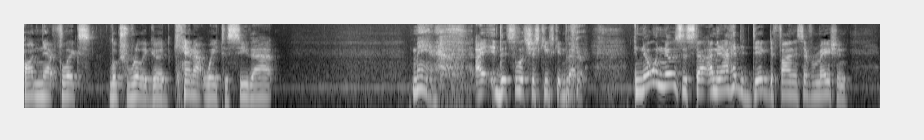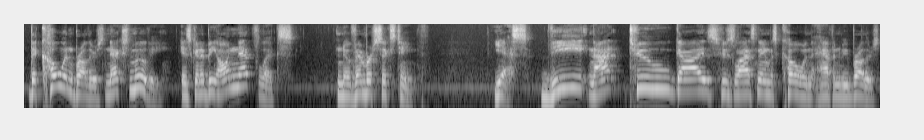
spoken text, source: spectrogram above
on Netflix. Looks really good. Cannot wait to see that. Man, I, this list just keeps getting better. No one knows this stuff. I mean, I had to dig to find this information. The Coen brothers' next movie is going to be on Netflix November 16th. Yes, the not two guys whose last name is Cohen that happen to be brothers.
